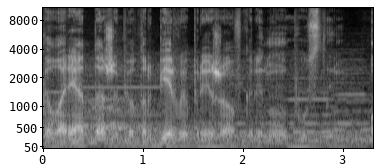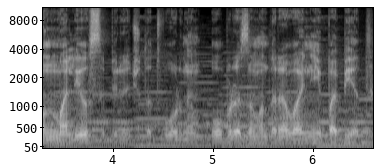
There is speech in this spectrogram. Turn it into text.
Говорят, даже Петр I приезжал в коренную пустынь. Он молился перед чудотворным образом о даровании побед.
